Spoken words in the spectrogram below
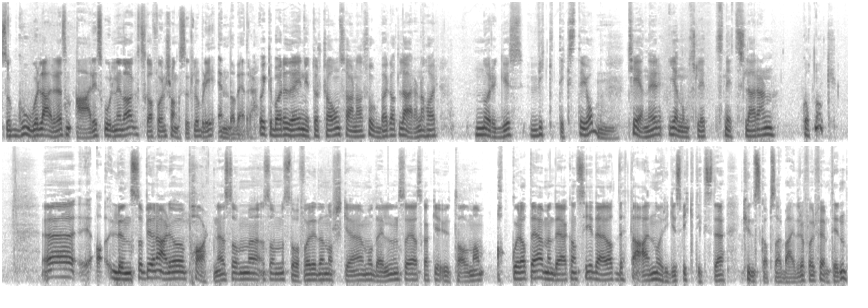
Så gode lærere som er i skolen i dag, skal få en sjanse til å bli enda bedre. Og ikke bare det. I nyttårstalen sa Erna Solberg at lærerne har Norges viktigste jobb. Tjener gjennomsnittslæreren godt nok? Eh, lønnsoppgjøret er det jo partene som, som, står for i den norske modellen, så jeg skal ikke uttale meg om akkurat det. Men det jeg kan si, det er at dette er Norges viktigste kunnskapsarbeidere for fremtiden.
